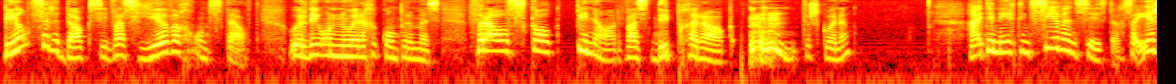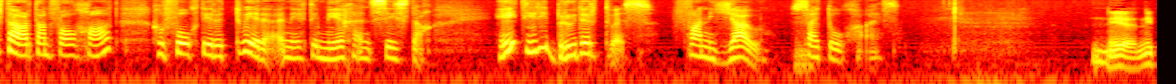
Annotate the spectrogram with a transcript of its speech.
Beeld se redaksie was hewig ontstel oor die onnodige kompromis is. Veral Skalk Pinaar was diep geraak. Verskoning. Hy het in 1967 sy eerste hartaanval gehad, gevolg deur 'n tweede in 1969. Het hierdie broedertwis van jou sy tol geëis? Nee, nie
